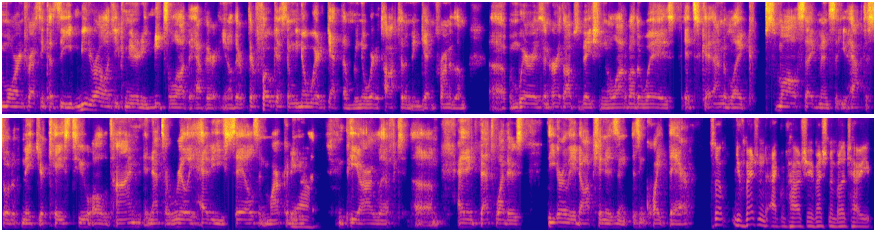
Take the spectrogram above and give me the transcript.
more interesting because the meteorology community meets a lot. They have their, you know, they're they're focused, and we know where to get them. We know where to talk to them and get in front of them. Um, whereas in Earth observation, in a lot of other ways, it's kind of like small segments that you have to sort of make your case to all the time, and that's a really heavy sales and marketing yeah. and PR lift. Um, I think that's why there's the early adoption isn't isn't quite there. So you've mentioned agriculture, you've mentioned the military.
